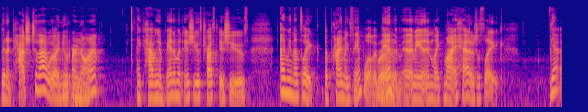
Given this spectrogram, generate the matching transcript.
been attached to that, whether I knew it Mm-hmm. or not like having abandonment issues, trust issues. I mean, that's like the prime example of Right. abandonment. I mean, in like my head, it's just like, yeah,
